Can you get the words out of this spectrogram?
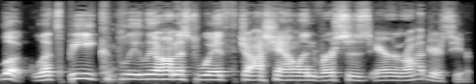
look, let's be completely honest with Josh Allen versus Aaron Rodgers here.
